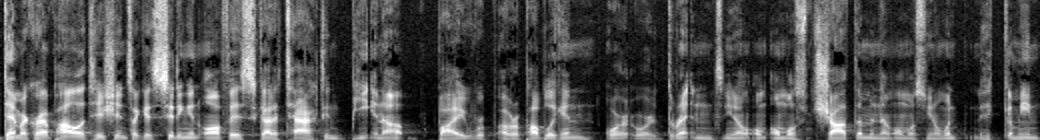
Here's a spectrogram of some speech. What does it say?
Democrat politicians, like is sitting in office, got attacked and beaten up by a Republican, or or threatened, you know, almost shot them, and almost, you know, when I mean,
